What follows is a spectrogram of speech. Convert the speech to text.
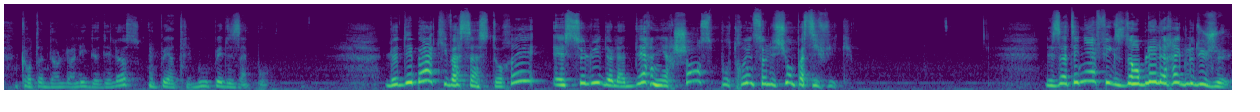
quand on est dans la Ligue de Délos, on paie un tribut, on paie des impôts. Le débat qui va s'instaurer est celui de la dernière chance pour trouver une solution pacifique. Les Athéniens fixent d'emblée les règles du jeu.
